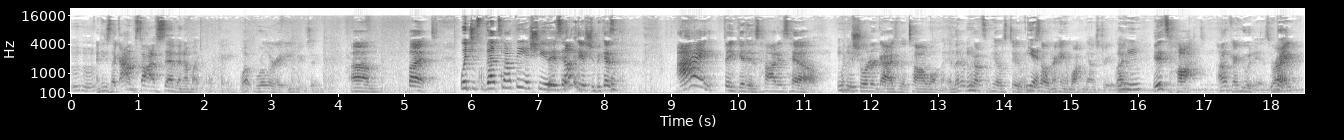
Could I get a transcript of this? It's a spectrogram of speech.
Mm-hmm. And he's like, I'm five seven. I'm like, okay, what ruler are you using? Um, but Which is that's not the issue. it's That- not the issue because I think it is hot as hell when the shorter guys with a tall woman and let her put on some heels too and Mm-hmm. Yeah. he's holding her hand walking down the street. Like Mhm. it's hot. I don't care who it is, right?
